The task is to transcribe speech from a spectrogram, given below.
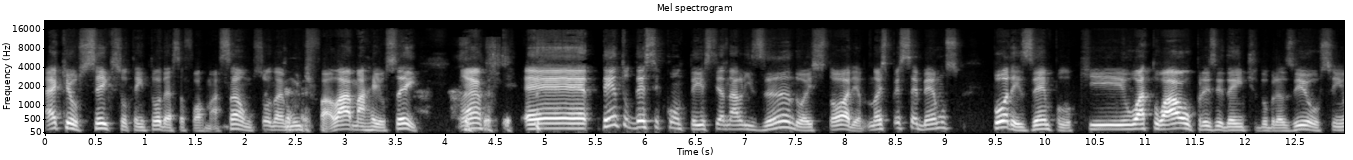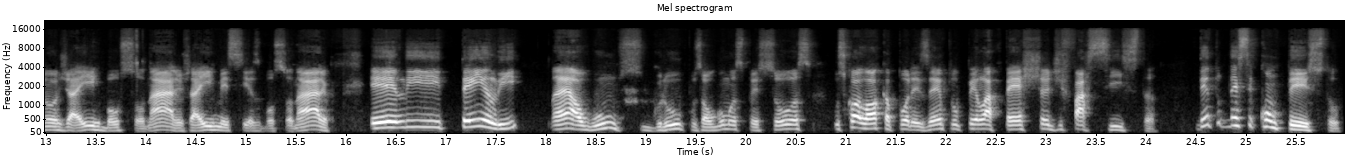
é que eu sei que o senhor tem toda essa formação, o senhor não é muito de falar, mas eu sei. Né? É, dentro desse contexto e analisando a história, nós percebemos, por exemplo, que o atual presidente do Brasil, o senhor Jair Bolsonaro, Jair Messias Bolsonaro, ele tem ali né, alguns grupos, algumas pessoas, os coloca, por exemplo, pela pecha de fascista. Dentro desse contexto,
